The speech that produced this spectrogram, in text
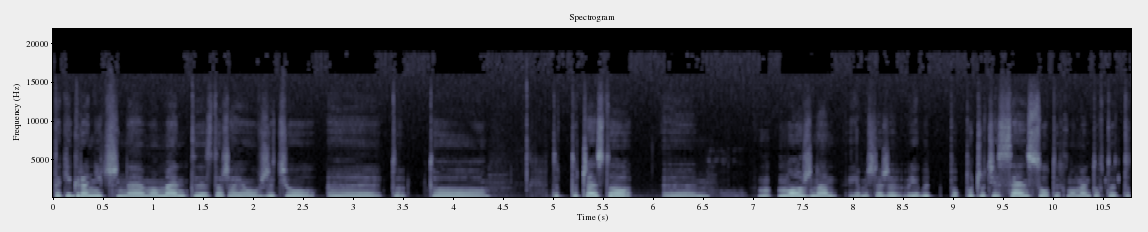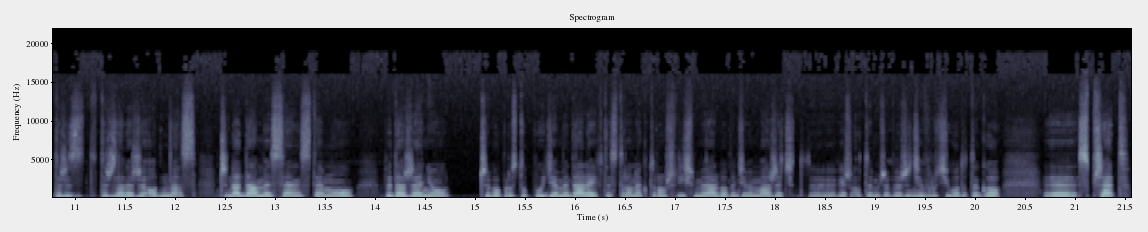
takie graniczne momenty zdarzają w życiu, e, to, to, to, to często m- można, ja myślę, że jakby po, poczucie sensu tych momentów, to, to, też jest, to też zależy od nas. Czy nadamy sens temu wydarzeniu, czy po prostu pójdziemy dalej w tę stronę, którą szliśmy, albo będziemy marzyć, e, wiesz, o tym, żeby życie Mm. wróciło do tego e, sprzed.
